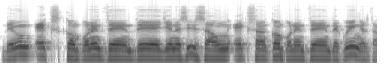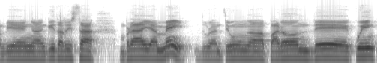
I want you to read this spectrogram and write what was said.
De un ex componente de Genesis a un ex componente de Queen, el también guitarrista Brian May, durante un parón de Queen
